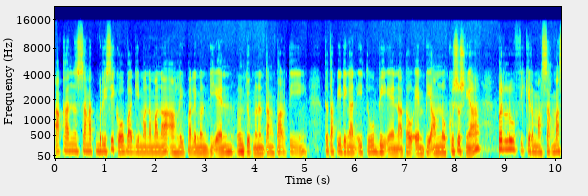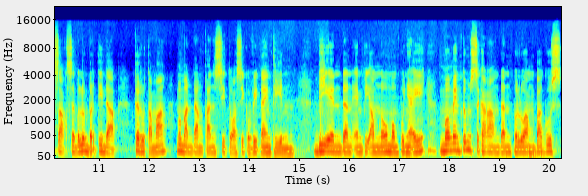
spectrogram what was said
akan sangat berisiko bagi mana-mana ahli parlimen BN untuk menentang parti. Tetapi dengan itu, BN atau MP AMNO khususnya perlu fikir masak-masak sebelum bertindak terutama memandangkan situasi COVID-19. BN dan MP AMNO mempunyai momentum sekarang dan peluang bagus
